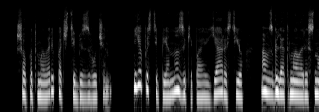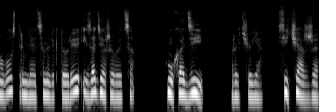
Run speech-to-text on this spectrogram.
— шепот Мэлори почти беззвучен. Я постепенно закипаю яростью, а взгляд Мэлори снова устремляется на Викторию и задерживается. «Уходи!» — рычу я. «Сейчас же!»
